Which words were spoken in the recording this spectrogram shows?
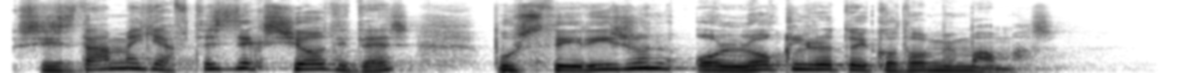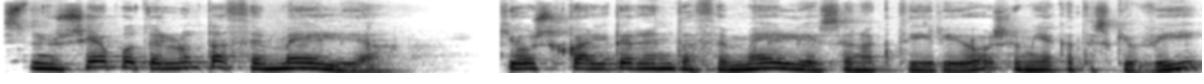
συζητάμε για αυτές τις δεξιότητες που στηρίζουν ολόκληρο το οικοδόμημά μας. Στην ουσία αποτελούν τα θεμέλια. Και όσο καλύτερα είναι τα θεμέλια σε ένα κτίριο, σε μια κατασκευή,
